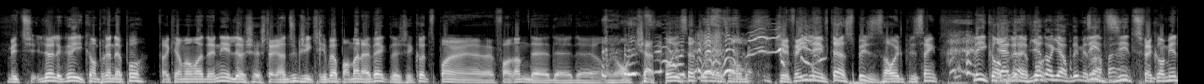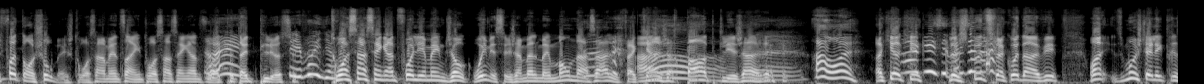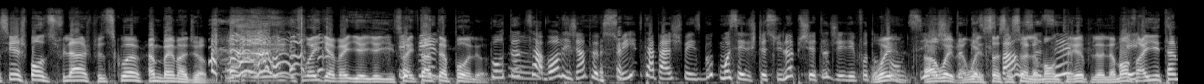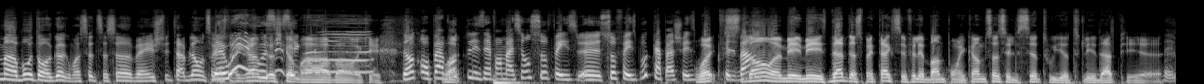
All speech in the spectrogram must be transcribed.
Mais tu- là, le gars, il comprenait pas. Fait qu'à un moment donné, là, je- j'étais rendu que j'écrivais pas mal avec. Là. J'écoute, c'est pas un, un forum de. de, de- on, on chatte pas. On- J'ai failli l'inviter à souper. J'ai dit, ça va être plus simple. Là, il comprenait Viens de- viens pas. de regarder mes Là, enfants. Il dit, tu fais combien de fois ton show? Ben, j'ai 325, 350 fois. Ouais. Peut-être plus. Mais voyons. 350 fois les mêmes jokes. Oui, mais c'est jamais le même monde dans la salle. Fait que quand Ah. je repars puis que les gens arrêtent. Ah ouais? OK, OK. là, je peux, tu fais quoi dans la vie? Ouais, dis-moi, je suis électricien, je passe du filage. Puis tu sais quoi? J'aime bien ma job. tu vois, il y avait, il, il, ça ne tentait pas, là. Pour tout savoir, les gens peuvent suivre ta page Facebook. Moi, c'est, je te suis là, puis je sais tout, j'ai des photos Oui. de ton petit. Ah oui, ben oui, ça, c'est ça, le monde triple. Le monde Ah, il est tellement beau, ton gars. Comment ça, c'est ça? Ben, je suis ta blonde sur Ben Instagram. je suis comme, ah bon, OK. Donc, on peut avoir toutes les informations sur, euh, sur Facebook, ta page Facebook, Ouais. Phil Band. Sinon, euh, mes, dates de spectacle, c'est philipband.com. Ça, c'est le site où il y a toutes les dates. Puis, euh,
